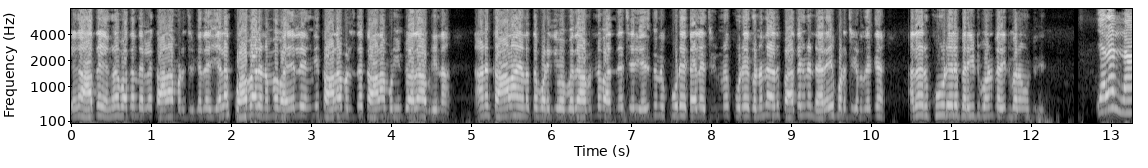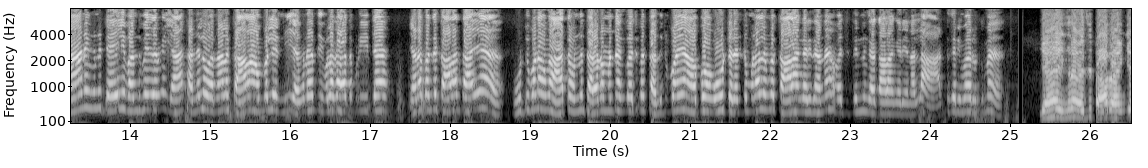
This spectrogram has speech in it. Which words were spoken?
எங்க ஆத்தா எங்களை பார்த்தா தெரியல காலம் பிடிச்சிருக்கா ஏன்னா கோபால நம்ம வயல்ல எங்கேயும் காலம் பிடிச்சதா காலம் முடிட்டு வரா அப்படின்னா. நானும் காலம் இனத்தை படிக்க போகுது அப்படின்னு வந்தேன். சரி எதுக்கு இந்த கூடைய கையில வச்சுக்கணும் கூடைய கொண்டு வந்து அது பாத்தீங்கன்னா நிறைய படிச்சுக்கிறதுக்கு அதான் கூடையில பெருகிட்டு போகணும் பெருகிட்டு போறேன் ஏன் நானும் இங்க டெய்லி வந்து போய் என் கண்ணில் ஒரு நாள் காலம் அம்பல. நீ எங்க நேரத்து இவ்வளவு காலத்து பிடிக்கிட்ட? எனக்கு கொஞ்சம் காலம் தாய. வீட்டு போனா அவங்க ஆத்த வந்து தரட மாட்டேன். அங்க வச்சு போய் தந்துட்டு போய் அப்போ உங்க வீட்டு ரெண்டு மணி நாள் உங்க தானே? வச்சு தின்னுங்க காலாங்கறி. நல்லா ஆட்டுக்கறி மாதிரி இருக்குமே. ஏன் இங்கே வச்சு தாராங்க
